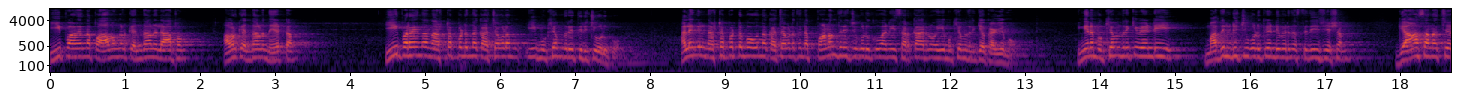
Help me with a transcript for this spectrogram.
ഈ പറയുന്ന പാവങ്ങൾക്ക് എന്താണ് ലാഭം? അവർക്ക് എന്താണ് നേട്ടം? ഈ പറയുന്ന നഷ്ടപ്പെടുന്ന കച്ചവടം ഈ മുഖ്യമന്ത്രി തിരിച്ചു കൊടുക്കുമോ അല്ലെങ്കിൽ നഷ്ടപ്പെട്ടു പോകുന്ന കച്ചവടത്തിന്റെ പണം തിരിച്ചു കൊടുക്കുവാൻ ഈ സർക്കാരിനോ ഈ മുഖ്യമന്ത്രിക്കോ കഴിയുമോ? ഇങ്ങനെ മുഖ്യമന്ത്രിക്ക് വേണ്ടി മതിലിടിച്ചു കൊടുക്കേണ്ടി വരുന്ന സ്ഥിതിവിശേഷം ഗ്യാസ് അണച്ച്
